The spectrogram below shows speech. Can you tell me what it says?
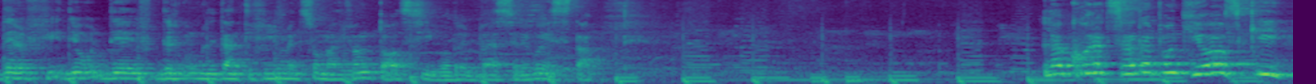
del, di, di, tanti film insomma, di Fantozzi potrebbe essere questa. La corazzata poi chioschi,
